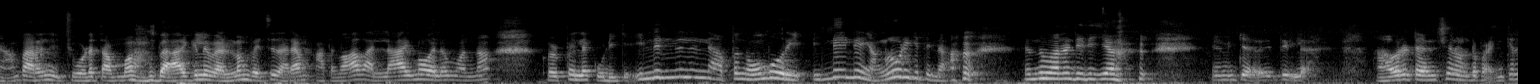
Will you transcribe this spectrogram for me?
ഞാൻ പറഞ്ഞു ചൂടത്തമ്മ ബാഗിൽ വെള്ളം വെച്ച് തരാം. അഥവാ വല്ലായ്മ വല്ലതും വന്നാൽ കുഴപ്പമില്ല കുടിക്കുക ഇല്ല ഇല്ല ഇല്ല ഇല്ല. അപ്പം നോമ്പ് കുറി ഇല്ല ഇല്ല ഞങ്ങൾ കുടിക്കത്തില്ല എന്ന് പറഞ്ഞിട്ടിരിക്കുക എനിക്കറിയത്തില്ല. ആ ഒരു ടെൻഷനുണ്ട്. ഭയങ്കര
